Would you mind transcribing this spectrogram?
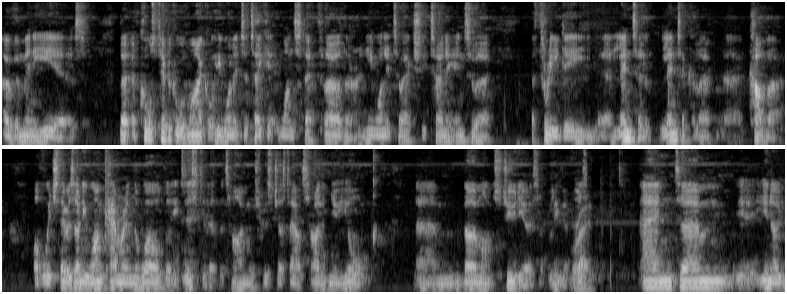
over many years. But of course, typical of Michael, he wanted to take it one step further, and he wanted to actually turn it into a, a 3D uh, lenticular uh, cover of which there was only one camera in the world that existed at the time, which was just outside of New York, um, Vermont Studios, I believe it was. Right. And, um, you know,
